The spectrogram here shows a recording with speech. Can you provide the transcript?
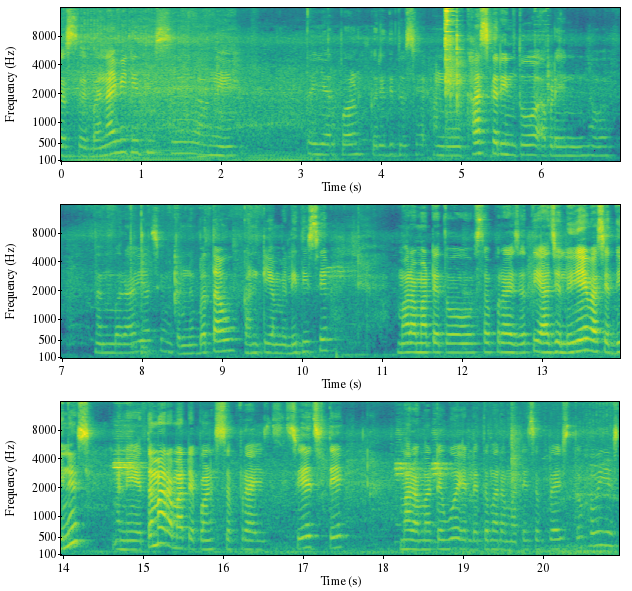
રસોઈ બનાવી દીધી છે અને તૈયાર પણ કરી દીધું છે. અને ખાસ કરીને તો આપણે નવા નંબર આવ્યા છે હું તમને બતાવું ઘંટી અમે લીધી છે. મારા માટે તો સરપ્રાઈઝ હતી. આજે લઈ આવ્યા છે દિનેશ. અને તમારા માટે પણ સરપ્રાઈઝ છે જ તે. મારા માટે હોય એટલે તમારા માટે સરપ્રાઈઝ તો હોય જ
